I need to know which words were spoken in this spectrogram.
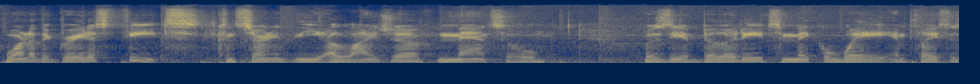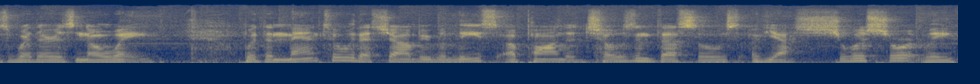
one of the greatest feats concerning the Elijah mantle was the ability to make a way in places where there is no way. With the mantle that shall be released upon the chosen vessels of Yeshua shortly,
